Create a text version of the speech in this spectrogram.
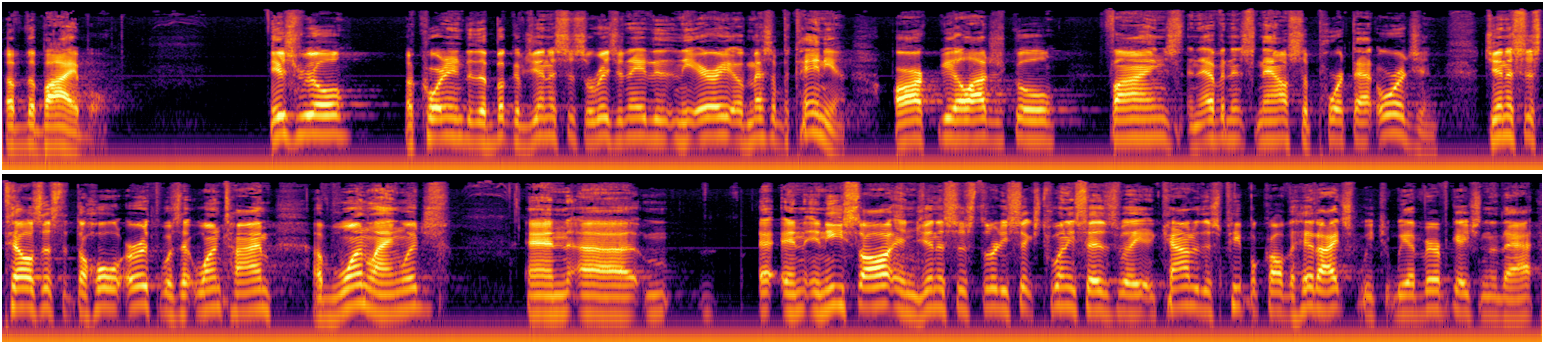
of the Bible. Israel, according to the book of Genesis, originated in the area of Mesopotamia. Archaeological finds and evidence now support that origin. Genesis tells us that the whole earth was at one time of one language, and uh, Esau, in Genesis 36 20, says they encountered this people called the Hittites. We, we have verification of that.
